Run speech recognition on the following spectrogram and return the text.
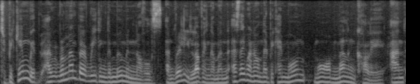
to begin with, I remember reading the Moomin novels and really loving them. And as they went on, they became more and more melancholy. And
